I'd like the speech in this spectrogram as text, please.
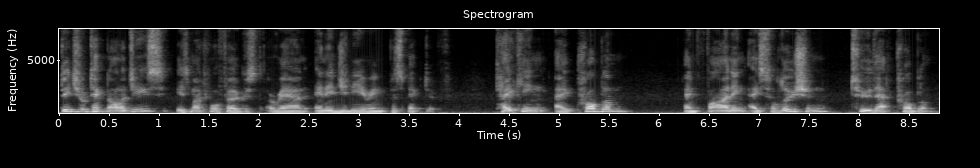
digital technologies is much more focused around an engineering perspective, taking a problem and finding a solution to that problem.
